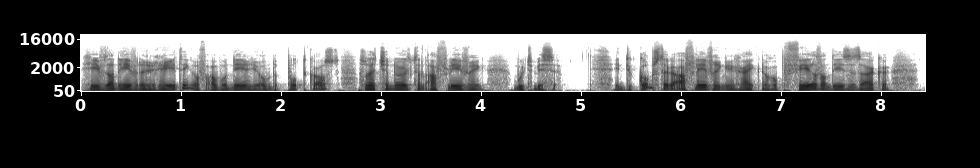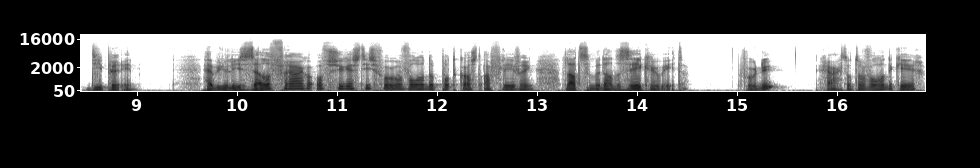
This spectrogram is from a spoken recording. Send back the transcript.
Geef dan even een rating of abonneer je op de podcast, zodat je nooit een aflevering moet missen. In toekomstige afleveringen ga ik nog op veel van deze zaken dieper in. Hebben jullie zelf vragen of suggesties voor een volgende podcastaflevering? Laat ze me dan zeker weten. Voor nu, graag tot de volgende keer.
